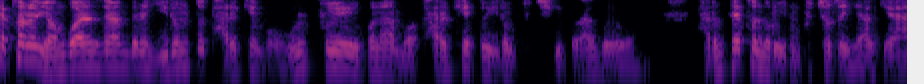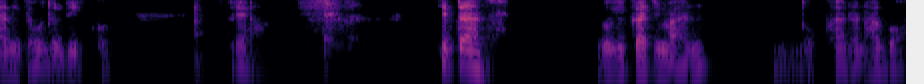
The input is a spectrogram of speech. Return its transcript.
패턴을 연구하는 사람들은 이름을 또 다르게 뭐 울프웨이브나 뭐 다르게 또 이름 붙이기도 하고 다른 패턴으로 이름 붙여서 이야기하는 경우들도 있고 그래요. 일단 여기까지만 녹화를 하고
